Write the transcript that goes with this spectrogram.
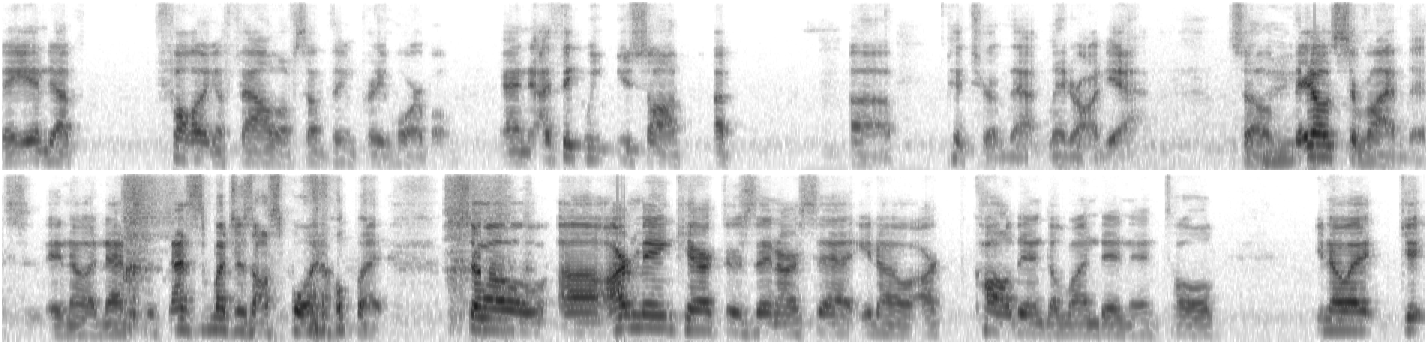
They end up falling afoul of something pretty horrible. And i think we you saw a, a picture of that later on yeah so Right. they don't survive this, you know, and that's that's as much as I'll spoil. But so uh, our main characters then are set, you know, are called into London and told, you know what, get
